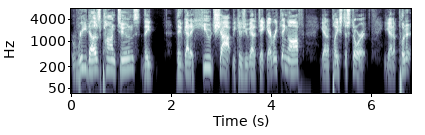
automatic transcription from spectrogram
redoes pontoons, they they've got a huge shop because you've got to take everything off. You got a place to store it. You got to put it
